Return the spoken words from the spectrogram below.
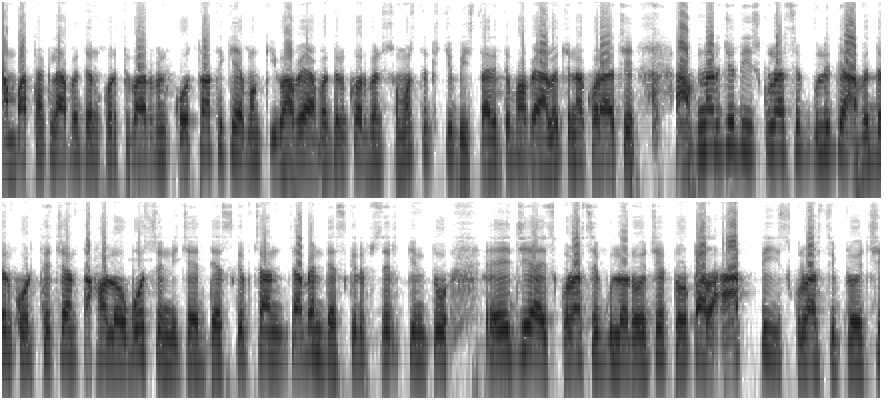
নাম্বার থাকলে আবেদন করতে পারবেন, কোথা থেকে এবং কীভাবে আবেদন করবেন, সমস্ত কিছু বিস্তারিতভাবে আলোচনা করা আছে। আপনারা যদি স্কলারশিপগুলিতে আবেদন করতে চান, তাহলে অবশ্যই নিচে ডেসক্রিপশান যাবেন। ডেসক্রিপশন কিন্তু এই যে স্কলারশিপগুলো রয়েছে টোটাল আটটি স্কলারশিপ রয়েছে।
